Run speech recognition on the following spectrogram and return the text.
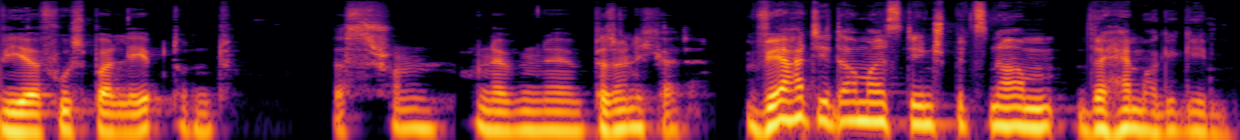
wie er Fußball lebt. Und das ist schon eine, eine Persönlichkeit. Wer hat dir damals den Spitznamen The Hammer gegeben?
